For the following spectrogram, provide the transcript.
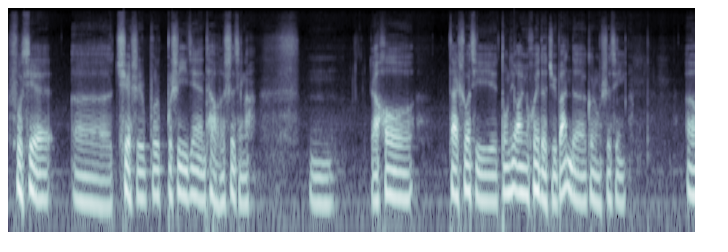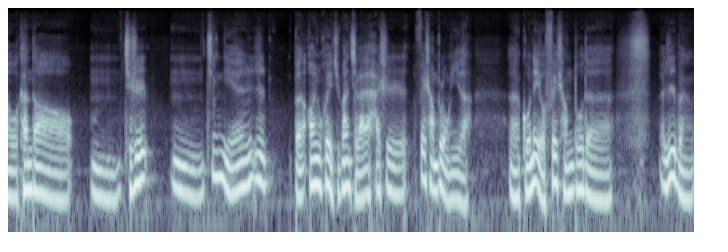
腹泻呃确实不不是一件太好的事情了，嗯，然后再说起东京奥运会的举办的各种事情，呃，我看到嗯，其实嗯，今年日本奥运会举办起来还是非常不容易的，呃，国内有非常多的日本。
